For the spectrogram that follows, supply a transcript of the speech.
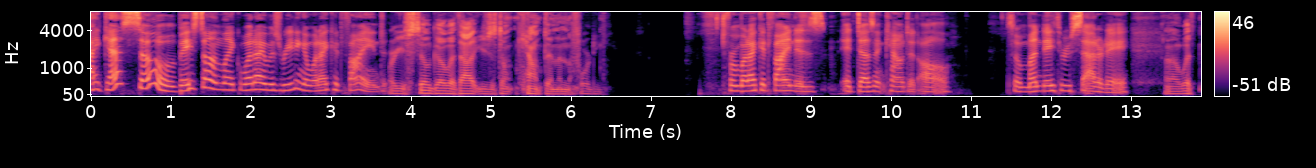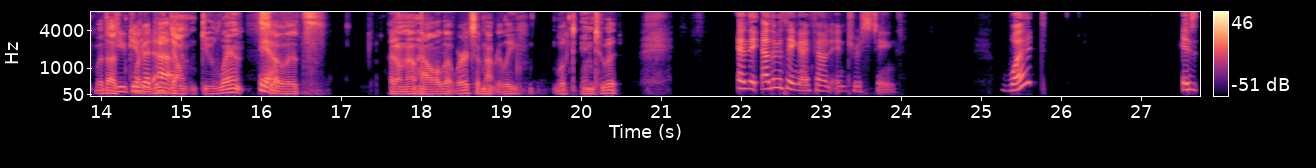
I guess so, based on like what I was reading and what I could find. Or you still go without, you just don't count them in the 40. From what I could find is it doesn't count at all. So Monday through Saturday. Uh, with with us, You give like, it we up. don't do Lent, Yeah. so it's. I don't know how all that works. I've not really looked into it. And the other thing I found interesting. What is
